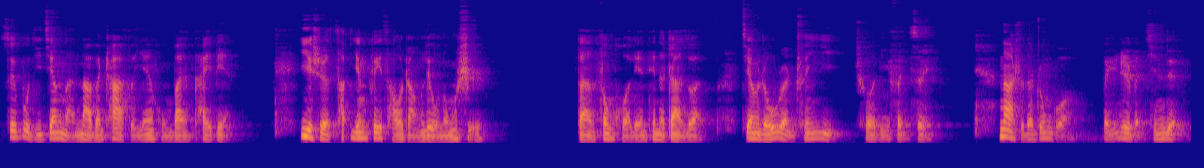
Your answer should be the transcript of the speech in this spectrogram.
虽不及江南那般姹紫嫣红般开遍，亦是草莺飞草长柳浓时，但烽火连天的战乱将柔软春意彻底粉碎。那时的中国被日本侵略。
